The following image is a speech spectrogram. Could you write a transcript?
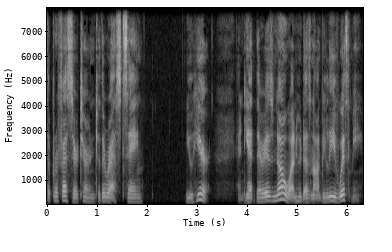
The Professor turned to the rest, saying, "You hear, and yet there is no one who does not believe with me."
